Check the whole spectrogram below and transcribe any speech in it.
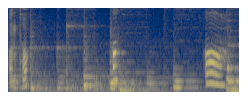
안 타? 어.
